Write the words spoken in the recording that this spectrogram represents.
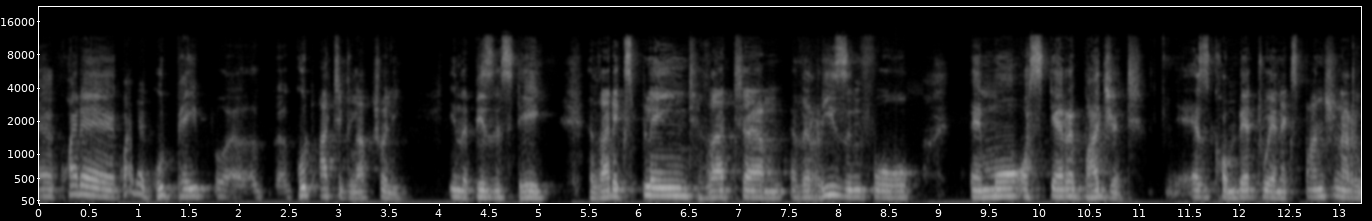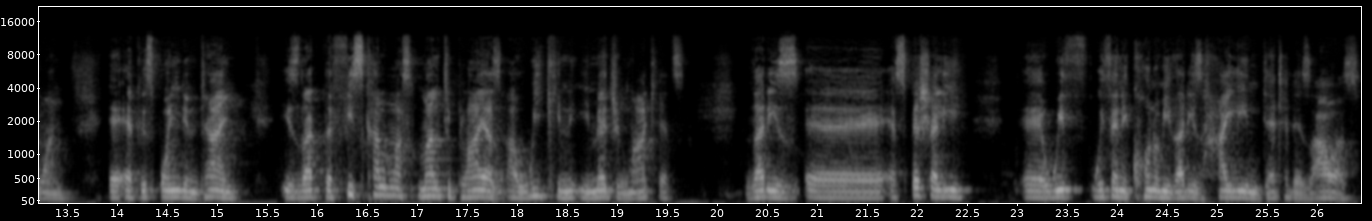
uh, quite a quite a good paper, a good article actually, in the Business Day that explained that um, the reason for a more austere budget as compared to an expansionary one at this point in time is that the fiscal multipliers are weak in emerging markets. That is, uh, especially uh, with, with an economy that is highly indebted as ours.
